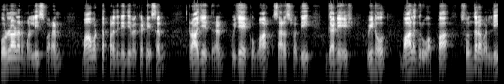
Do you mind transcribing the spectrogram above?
பொருளாளர் மல்லீஸ்வரன் மாவட்ட பிரதிநிதி வெங்கடேசன் ராஜேந்திரன் விஜயகுமார் சரஸ்வதி கணேஷ் வினோத் பாலகுருவப்பா சுந்தரவல்லி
